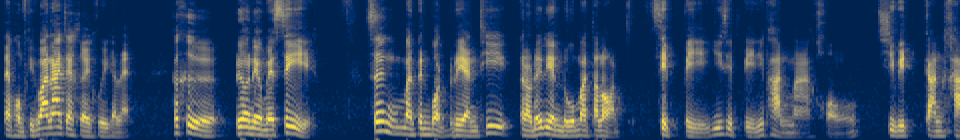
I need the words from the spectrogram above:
แต่ผมคิดว่าน่าจะเคยคุยกันแหละ ก็คือลิโอเนลเมสซี่ซึ่งมันเป็นบทเรียนที่เราได้เรียนรู้มาตลอด 10 ปี 20 ปีที่ผ่านมาของชีวิตการค้า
